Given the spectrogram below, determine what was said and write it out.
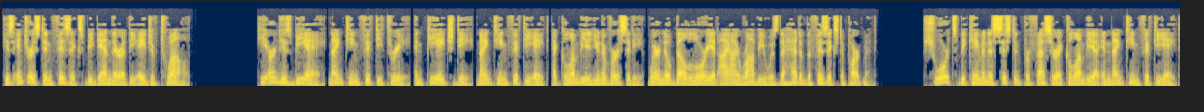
His interest in physics began there at the age of 12. He earned his BA 1953 and PhD 1958 at Columbia University, where Nobel laureate I. I. Rabi was the head of the physics department. Schwartz became an assistant professor at Columbia in 1958.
